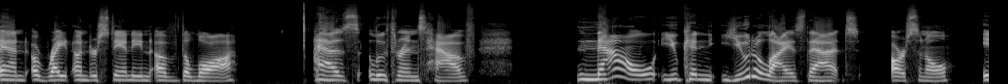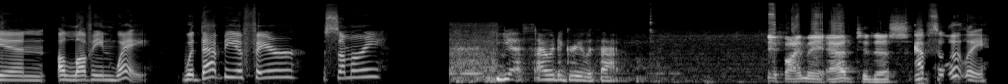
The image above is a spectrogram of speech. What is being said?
and a right understanding of the law as Lutherans have. Now you can utilize that arsenal in a loving way. Would that be a fair summary? Yes, I would agree with that if I may add to this. Absolutely.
